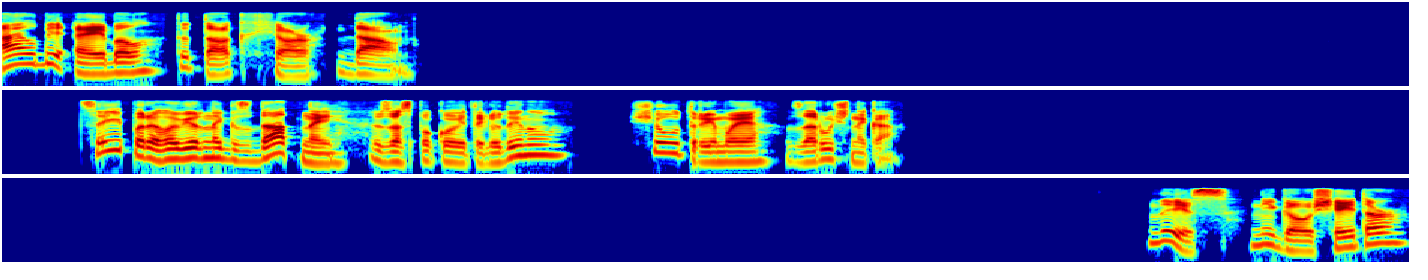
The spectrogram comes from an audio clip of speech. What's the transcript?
I'll be able to talk her down. Цей переговірник здатний заспокоїти людину, що утримує заручника. This negotiator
